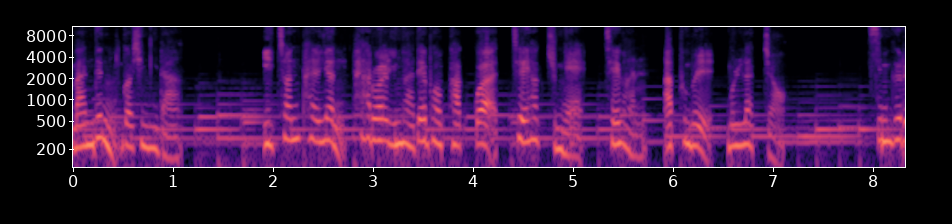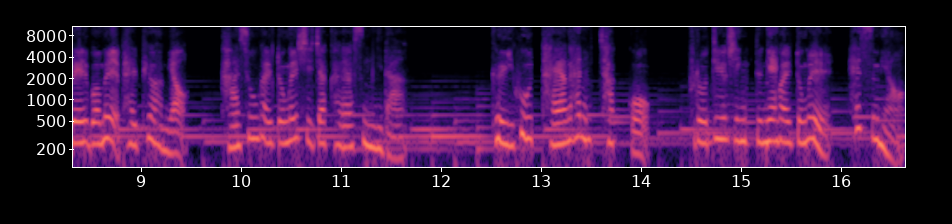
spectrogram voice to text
만든 것입니다. 2008년 8월 인하대 법학과 재학 중에 재환, 아픔을 몰랐죠. 싱글 앨범을 발표하며 가수 활동을 시작하였습니다. 그 이후 다양한 작곡, 프로듀싱 등의 활동을 했으며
